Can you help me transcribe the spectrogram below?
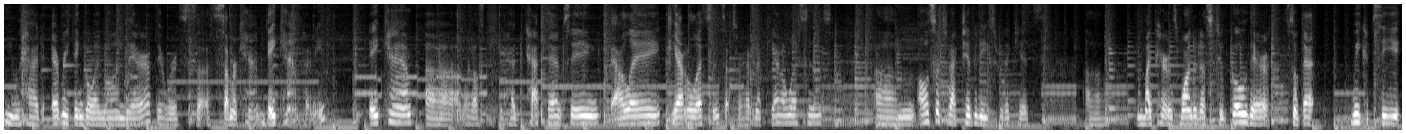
you had everything going on there. There was uh, summer camp, day camp, I mean. Day camp, uh, what else? We had tap dancing, ballet, piano lessons. That's where having piano lessons. Um, all sorts of activities for the kids. Uh, my parents wanted us to go there so that we could see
